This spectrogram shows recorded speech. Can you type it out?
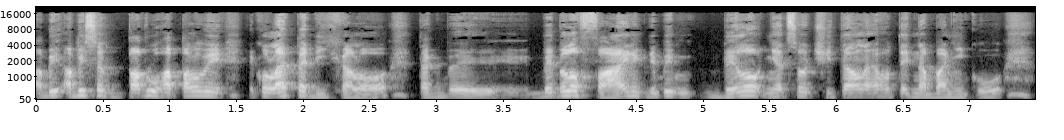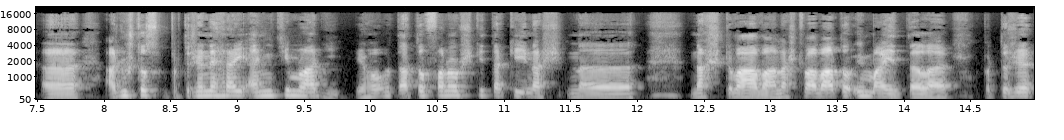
aby, aby se Pavlu Hapalovi jako lépe dýchalo, tak by, by bylo fajn, kdyby bylo něco čitelného teď na baníku, ať už to, protože nehrají ani ti mladí. Jo? Tato fanoušky taky naš, na, naštvává. Naštvává to i majitele, protože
